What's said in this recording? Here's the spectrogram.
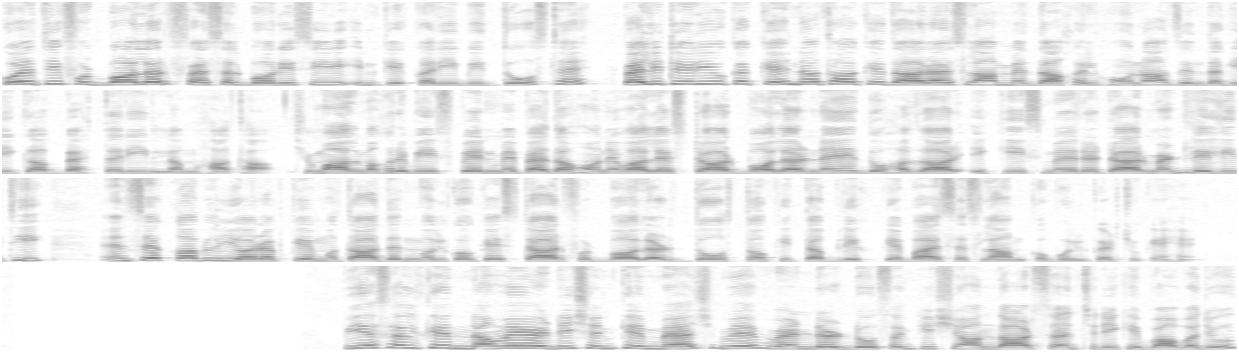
कोयती फुटबॉलर फैसल बोरिसी इनके करीबी दोस्त हैं। पेलीटेरियो का कहना था कि दारा इस्लाम में दाखिल होना ज़िंदगी का बेहतरीन लम्हा था। शुमाल मगरबी स्पेन में पैदा होने वाले स्टार बॉलर ने 2021 में रिटायरमेंट ले ली थी। इनसे कबल यूरोप के मुतद मुल्कों के स्टार फुटबॉलर दोस्तों की तबलीग के बायस इस्लाम कबूल कर चुके हैं। पीएसएल के नवे एडिशन के मैच में वेंडर डोसन की शानदार सेंचुरी के बावजूद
